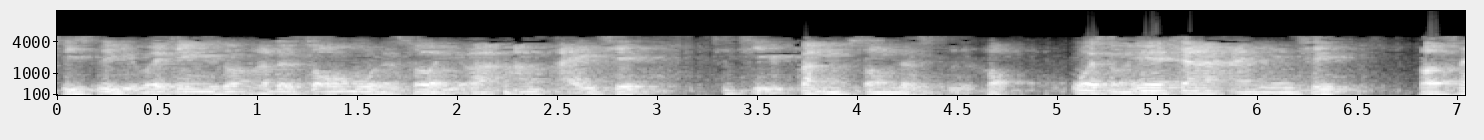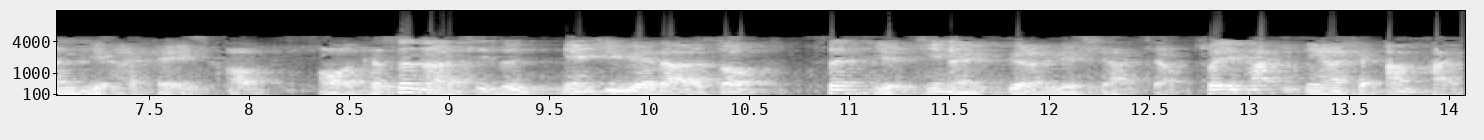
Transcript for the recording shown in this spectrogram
其实也会建议说，她的周末的时候也要安排一些自己放松的时候。为什么？因为现在还年轻，哦，身体还可以好哦。可是呢，其实年纪越大的时候，身体的机能越来越下降，所以她一定要去安排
